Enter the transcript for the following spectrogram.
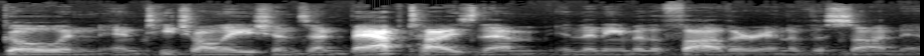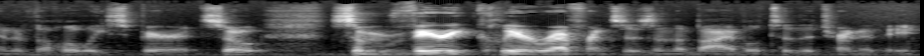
Go and, and teach all nations and baptize them in the name of the Father and of the Son and of the Holy Spirit. So some very clear references in the Bible to the Trinity.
